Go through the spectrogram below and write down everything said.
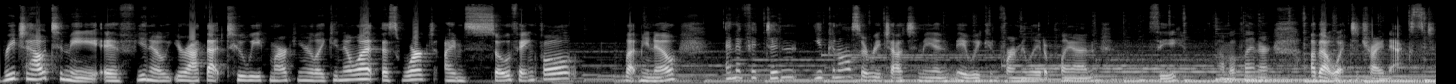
reach out to me if, you know, you're at that two week mark and you're like, you know what, this worked. I'm so thankful. Let me know. And if it didn't, you can also reach out to me and maybe we can formulate a plan. See, I'm a planner about what to try next.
